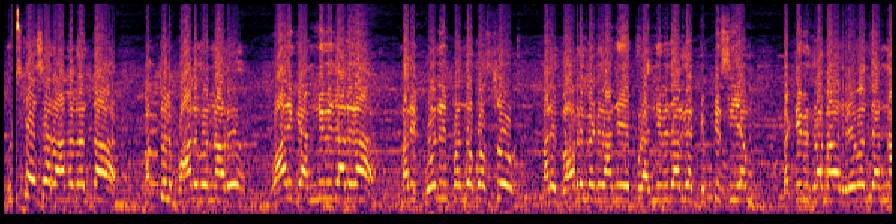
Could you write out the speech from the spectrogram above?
గుర్తికేశ్వర రాళ్ళనంతా భక్తులు పాల్గొన్నారు. వారికి అన్ని విధాలుగా మరి పోలీసు బందోబస్తు మరి గవర్నమెంట్ కానీ ఇప్పుడు అన్ని విధాలుగా డిప్యూటీ సీఎం బట్టి విక్రమ రేవంత్ అన్న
